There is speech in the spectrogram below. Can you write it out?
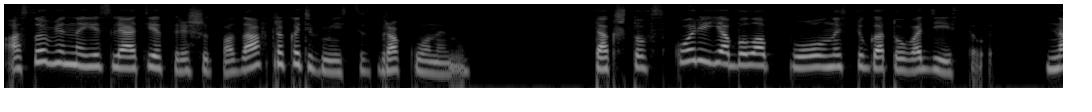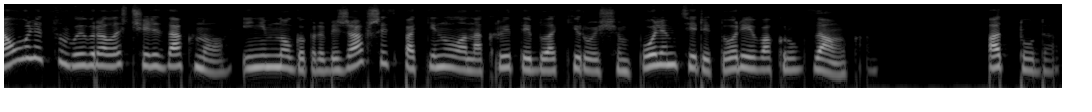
особенно если отец решит позавтракать вместе с драконами. Так что вскоре я была полностью готова действовать. На улицу выбралась через окно и, немного пробежавшись, покинула накрытые блокирующим полем территории вокруг замка. Оттуда,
